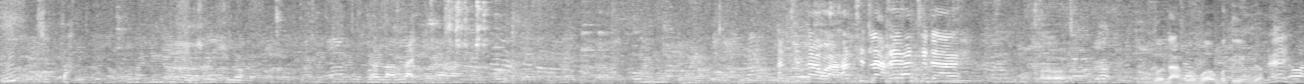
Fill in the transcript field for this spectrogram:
Ừ? Thật là lạnh à. ăn thịt nào à ăn thịt lạc hay ăn thịt à vừa nạc vừa mỡ một tí cũng được đấy Rồi.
